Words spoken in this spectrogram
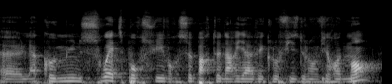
la commune souhaite poursuivre ce partenariat avec l'Office de l'environnement.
